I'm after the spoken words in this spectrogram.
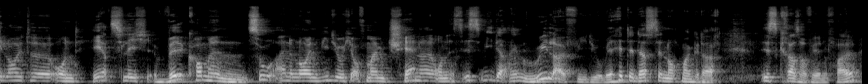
Leute und herzlich willkommen zu einem neuen Video hier auf meinem Channel und es ist wieder ein Real-Life-Video. Wer hätte das denn nochmal gedacht? Ist krass auf jeden Fall.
